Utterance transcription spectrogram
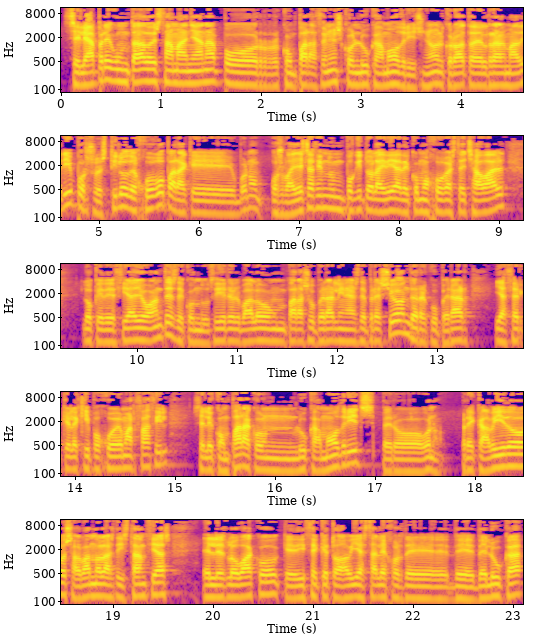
se le ha preguntado esta mañana por comparaciones con Luka Modric, ¿no? El croata del Real Madrid, por su estilo de juego, para que, bueno, os vayáis haciendo un poquito la idea de cómo juega este chaval, lo que decía yo antes, de conducir el balón para superar líneas de presión, de recuperar y hacer que el equipo juegue más fácil, se le compara con Luka Modric, pero bueno, precavido, salvando las distancias, el eslovaco que dice que todavía está lejos de, de, Luka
